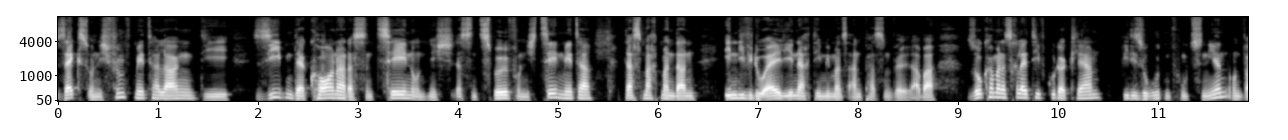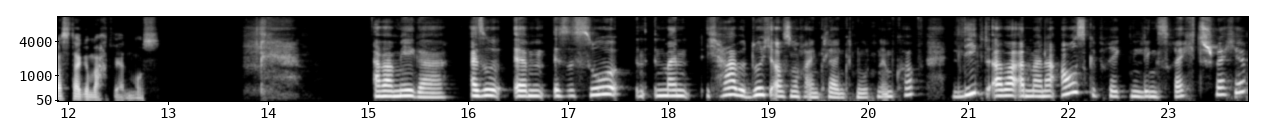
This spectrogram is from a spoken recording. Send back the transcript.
6 und nicht 5 Meter lang. Die 7 der Corner, das sind 10 und nicht, das sind 12 und nicht 10 Meter. Das macht man dann individuell, je nachdem, wie man es anpassen will. Aber so kann man das relativ gut erklären, wie diese Routen funktionieren und was da gemacht werden muss. Aber mega. Also, ähm, es ist so, in mein ich habe durchaus noch einen kleinen Knoten im Kopf, liegt aber an meiner ausgeprägten Links-Rechts-Schwäche.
